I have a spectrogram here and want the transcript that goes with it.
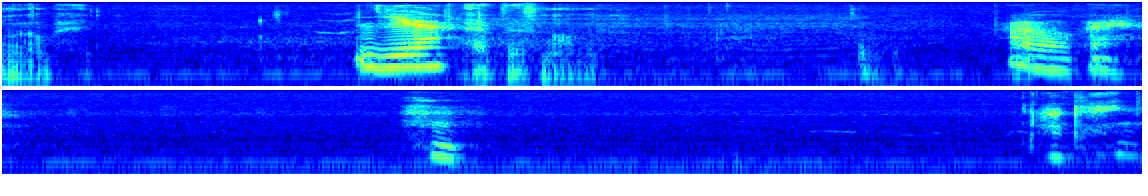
a little bit Yeah. at this moment. Oh, okay. Hmm. I can't.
